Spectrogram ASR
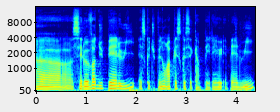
Euh, c'est le vote du PLUI. Est-ce que tu peux nous rappeler ce que c'est qu'un PLUI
